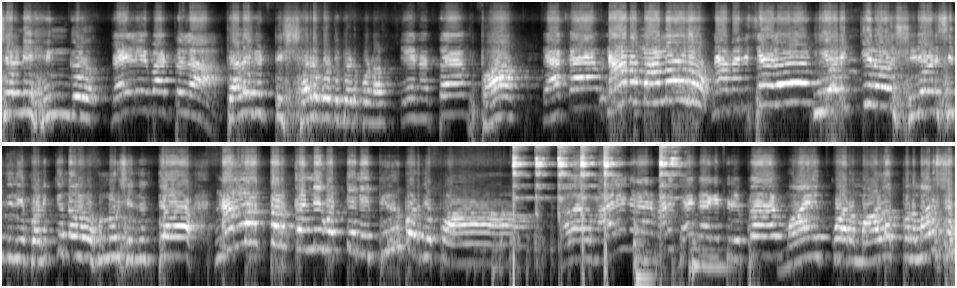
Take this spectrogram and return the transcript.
ಶರಣಿ ಹಿಂಗ ಬೆಳ್ಳಿ ಬಟ್ಟಲ. ತೆಳಗಿಟ್ಟು ಶರಗೊಡ್ಡಿ ಬೇಡ್ಕೊಂಡ. ಏನತ್ತ? ಪಾ ಯಾಕ? ನಾನು ಮಾನವಳು ನಾ ಮನುಷ್ಯಳು. ಎಡಕ್ಕಿ ನಾವು ಸಿಡಿಯಾಡಿಸಿದ್ದೀವಿ ನಾವು ಹುಣ್ಣುರ್ಸಿದ್ದ ನಮ್ಮ ಹತ್ತರ ಕಣ್ಣಿಗೆ ಹೊಟ್ಟೆ ನೀ ಬೀಳ್ಬಾರ್ದಪ್ಪ. ಅವಾಗ ಮಾಲಿಂಗ ನನ್ನ ಮನಸ್ಸು ಹೆಂಗಾಗಿತ್ರಿಪ್ಪ ಮಾಯಕ್ವಾರ ಮಾಳಪ್ಪನ ಮನಸ್ಸು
